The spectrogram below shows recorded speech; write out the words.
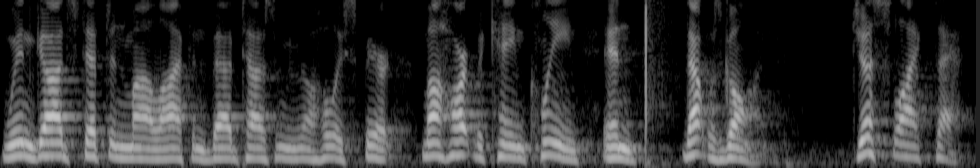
when God stepped into my life and baptized me with the Holy Spirit, my heart became clean and that was gone. Just like that.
